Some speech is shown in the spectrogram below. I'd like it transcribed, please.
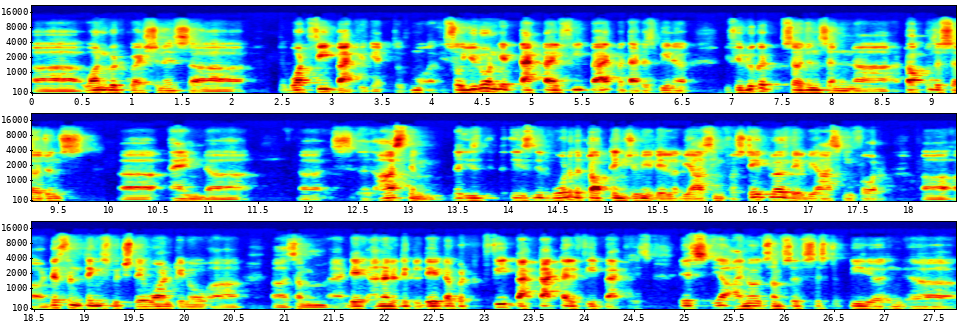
uh, one good question is uh, what feedback you get. So you don't get tactile feedback, but that has been a, if you look at surgeons and uh, talk to the surgeons, and uh, uh, ask them is, is it, what are the top things you need? They'll be asking for staplers they'll be asking for different things which they want you know some analytical data but feedback tactile feedback is is yeah i know some system uh,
